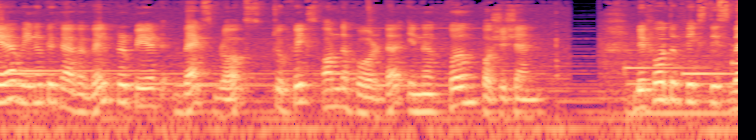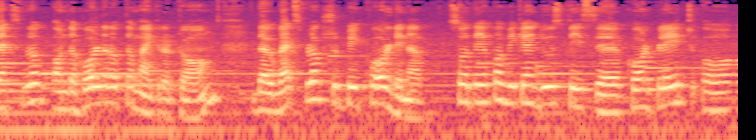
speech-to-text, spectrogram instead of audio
Here we need to have a well prepared wax blocks to fix on the holder in a firm position. Before to fix this wax block on the holder of the microtome, the wax block should be cold enough. So therefore we can use this uh, cold plate or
